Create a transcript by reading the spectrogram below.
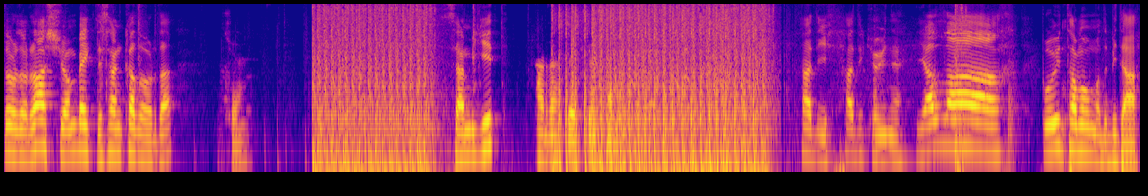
Dur dur rushlıyorum bekle sen kal orada. İki. Sen bir git. Yukarıda bekliyor seni. Hadi hadi köyüne. Yallah. Bu oyun tam olmadı bir daha.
